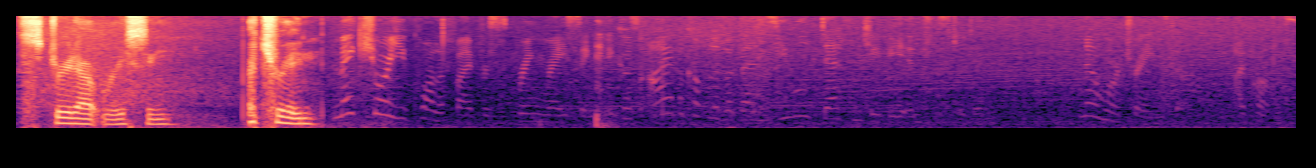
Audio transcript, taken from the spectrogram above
Straight out racing. A train. Make sure you qualify for spring racing because I have a couple of events you will definitely be interested in. No more trains though, I promise.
